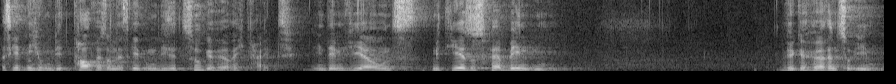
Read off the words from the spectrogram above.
es geht nicht um die Taufe, sondern es geht um diese Zugehörigkeit, indem wir uns mit Jesus verbinden. Wir gehören zu ihm.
